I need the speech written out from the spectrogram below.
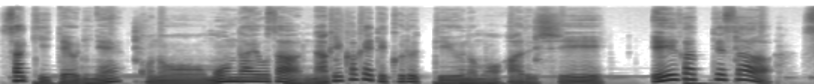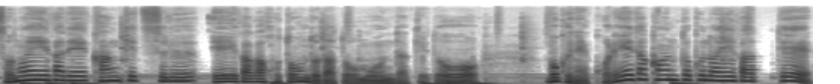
さっき言ったようにねこの問題をさ投げかけてくるっていうのもあるし映画ってさその映画で完結する映画がほとんどだと思うんだけど僕ね是枝監督の映画って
